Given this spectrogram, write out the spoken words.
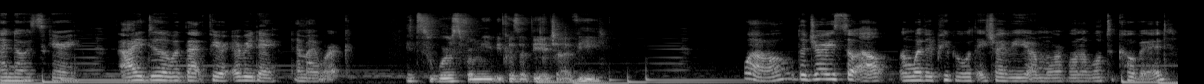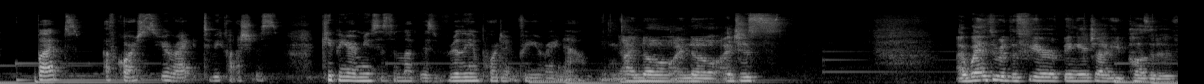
I know it's scary. I deal with that fear every day in my work. It's worse for me because of the HIV. Well, the jury's still out on whether people with HIV are more vulnerable to COVID. But, of course, you're right to be cautious. Keeping your immune system up is really important for you right now. I know, I know. I just. I went through the fear of being HIV positive,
